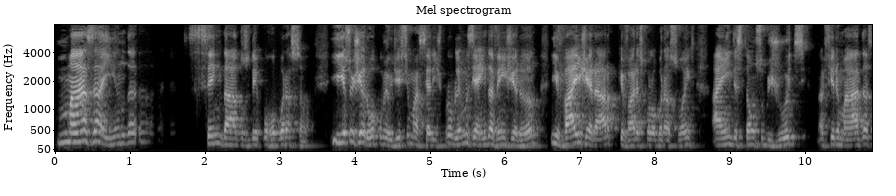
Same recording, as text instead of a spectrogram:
mas ainda sem dados de corroboração. E isso gerou, como eu disse, uma série de problemas e ainda vem gerando e vai gerar, porque várias colaborações ainda estão subjúdice afirmadas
